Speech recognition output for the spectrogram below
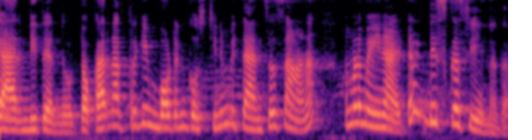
ഗ്യാരണ്ടി തരുന്നു കേട്ടോ. കാരണം അത്രയ്ക്ക് ഇമ്പോർട്ടന്റ് ക്വസ്റ്റ്യനും വിത്ത് ആൻസേഴ്സ് ആണ് നമ്മൾ മെയിനായിട്ട് ഡിസ്കസ് ചെയ്യുന്നത്.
